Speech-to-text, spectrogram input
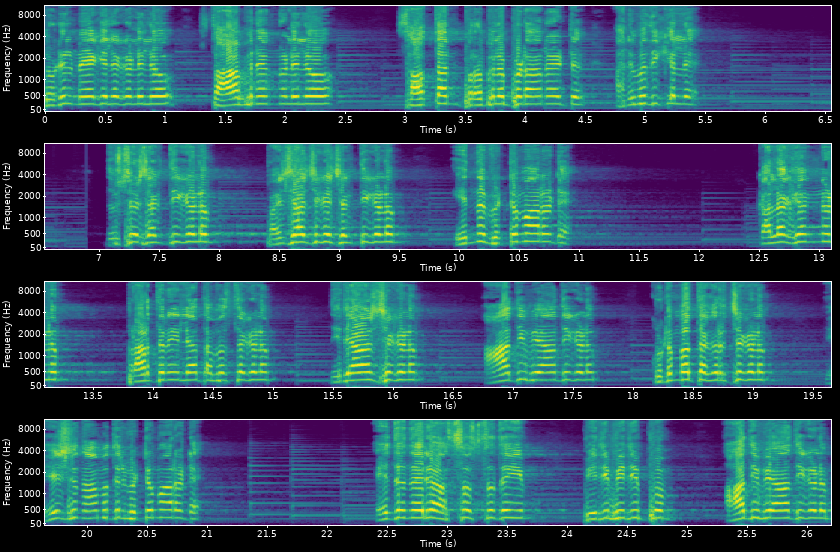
തൊഴിൽ മേഖലകളിലോ സ്ഥാപനങ്ങളിലോ സാത്താൻ പ്രബലപ്പെടാനായിട്ട് അനുവദിക്കല്ലേ? ദുഷ്ടശക്തികളും പൈശാചിക ശക്തികളും ഇന്ന് വിട്ടുമാറട്ടെ. കലഹങ്ങളും പ്രാർത്ഥനയില്ലാത്ത അവസ്ഥകളും നിരാശകളും ആദിവ്യാധികളും കുടുംബ തകർച്ചകളും യേശുനാമത്തിൽ വിട്ടുമാറട്ടെ. ഏതു നേരം അസ്വസ്ഥതയും പിരിപിരിപ്പും ആദിവ്യാധികളും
